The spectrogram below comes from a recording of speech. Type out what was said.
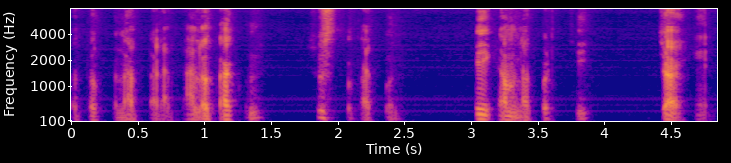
ততক্ষণ আপনারা ভালো থাকুন, সুস্থ থাকুন। এই কামনা করছি। জয় হিন্দ।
